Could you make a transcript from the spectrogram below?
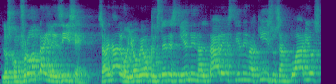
Los confronta y les dice, ¿saben algo? Yo veo que ustedes tienen altares, tienen aquí sus santuarios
